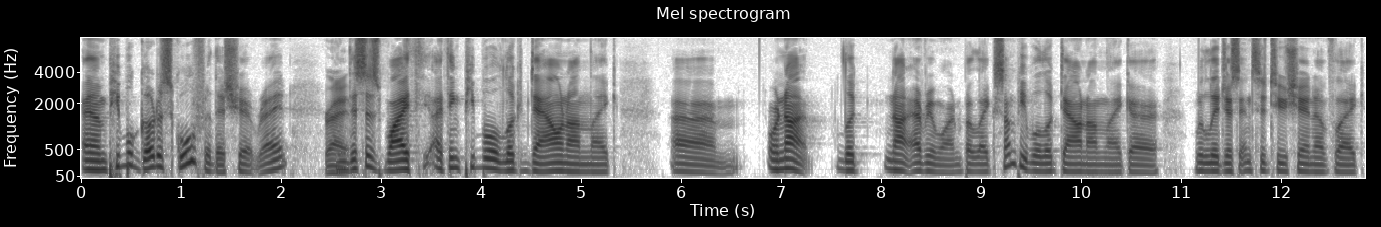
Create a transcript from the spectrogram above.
Um, people go to school for this shit, right? right And this is why th- I think people look down on like um, or not look not everyone, but like some people look down on like a religious institution of like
